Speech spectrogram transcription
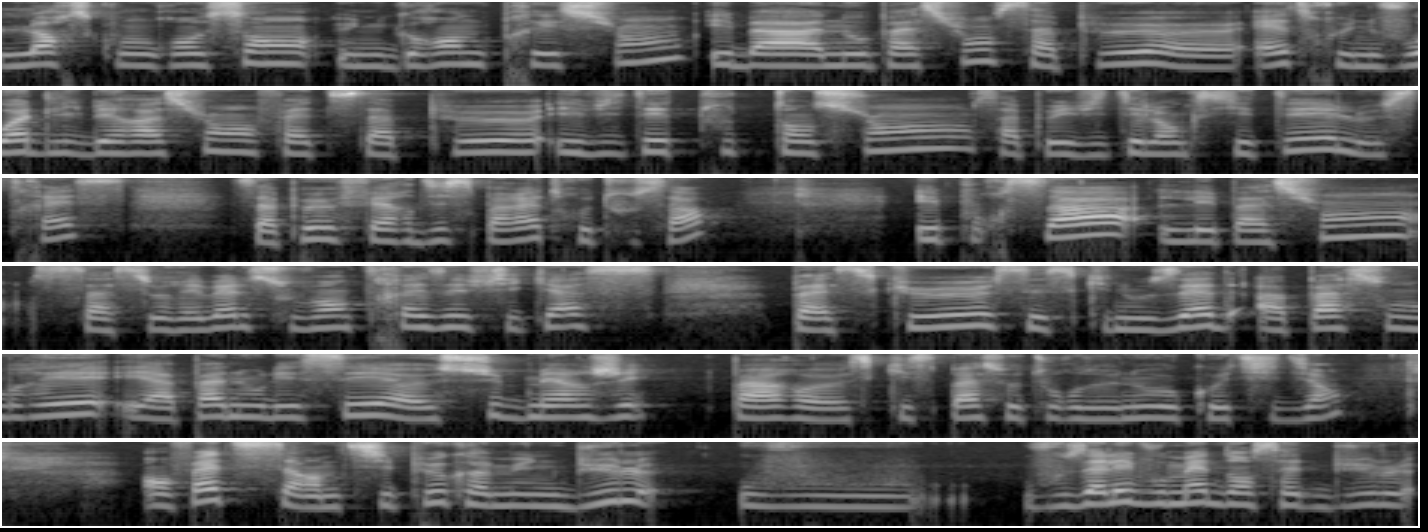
Lorsqu'on ressent une grande pression, et eh bah nos passions, ça peut euh, être une voie de libération en fait. Ça peut éviter toute tension, ça peut éviter l'anxiété, le stress, ça peut faire disparaître tout ça. Et pour ça, les passions, ça se révèle souvent très efficace parce que c'est ce qui nous aide à pas sombrer et à pas nous laisser euh, submerger par euh, ce qui se passe autour de nous au quotidien. En fait, c'est un petit peu comme une bulle où vous, vous allez vous mettre dans cette bulle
